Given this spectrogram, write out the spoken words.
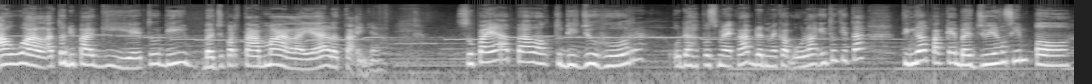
awal atau di pagi yaitu di baju pertama lah ya letaknya. Supaya apa? Waktu di juhur udah hapus makeup dan makeup ulang itu kita tinggal pakai baju yang simple.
